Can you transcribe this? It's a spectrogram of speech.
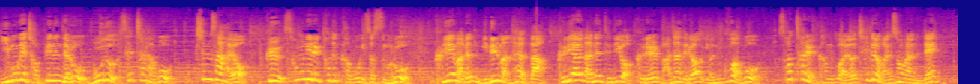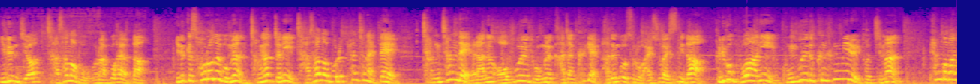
이목에 접히는 대로 모두 세찰하고 심사하여 그 성리를 터득하고 있었으므로 그의 말은 믿을만 하였다. 그리하여 나는 드디어 그를 맞아들여 연구하고 서찰을 강구하여 책을 완성하였는데 이름지어 자산어보라고 하였다. 이렇게 서론을 보면 정약전이 자산어보를 편찬할 때 장창대라는 어부의 도움을 가장 크게 받은 것으로 알 수가 있습니다. 그리고 보아하니 공부에도 큰 흥미를 뒀지만 평범한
